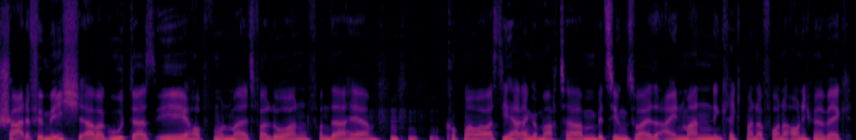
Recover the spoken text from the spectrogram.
Schade für mich, aber gut, da ist eh Hopfen und Malz verloren. Von daher gucken wir mal, was die Herren gemacht haben. Beziehungsweise ein Mann, den kriegt man da vorne auch nicht mehr weg.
